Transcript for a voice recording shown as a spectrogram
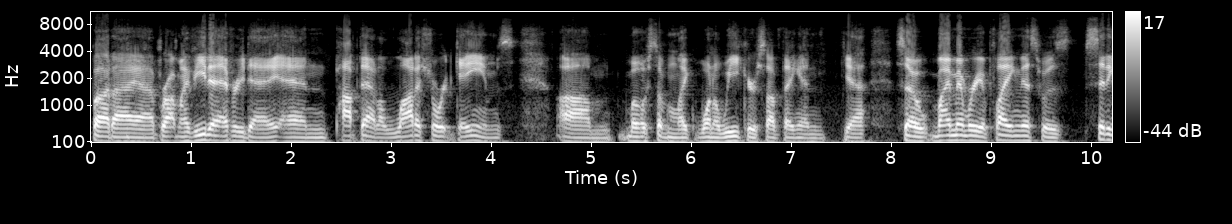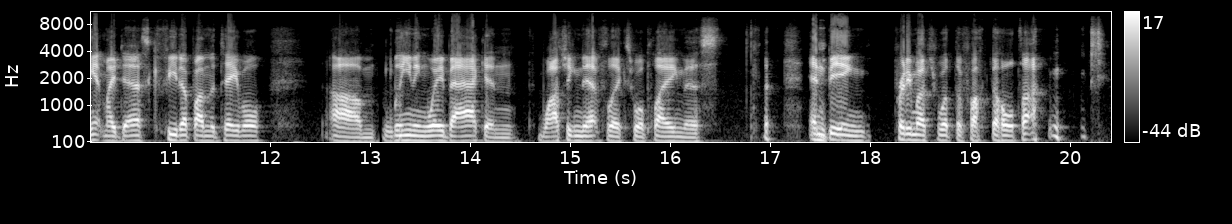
But I uh, brought my Vita every day and popped out a lot of short games, um, most of them like one a week or something. And yeah, so my memory of playing this was sitting at my desk, feet up on the table, um, leaning way back and watching Netflix while playing this and being pretty much what the fuck the whole time.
